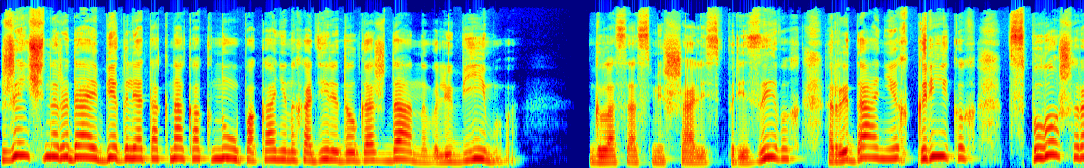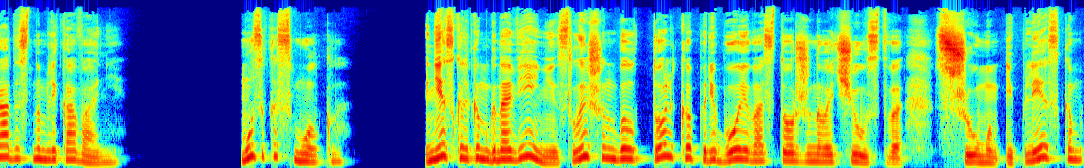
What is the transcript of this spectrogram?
Женщины, рыдая, бегали от окна к окну, пока не находили долгожданного, любимого. Голоса смешались в призывах, рыданиях, криках, в сплошь радостном ликовании. Музыка смолкла. Несколько мгновений слышен был только прибой восторженного чувства с шумом и плеском,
